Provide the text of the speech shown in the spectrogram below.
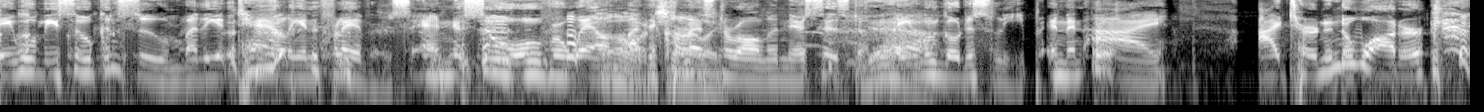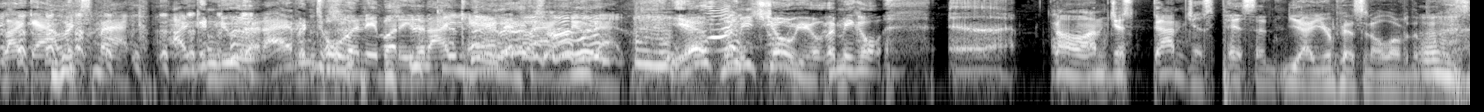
they will be so consumed by the Italian flavors and so overwhelmed by Oh, the Charlie. cholesterol in their system, Yeah. they will go to sleep. And then I. I turn into water like Alex Mack. I can do that. I haven't told anybody that I can, in fact, do that. Yeah, let me show you. Let me go. Uh, oh, I'm just, I'm just pissing. Yeah, you're pissing all over the place.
